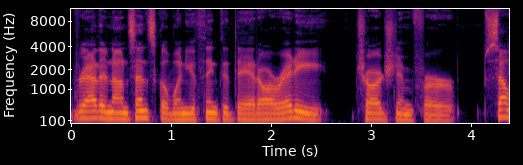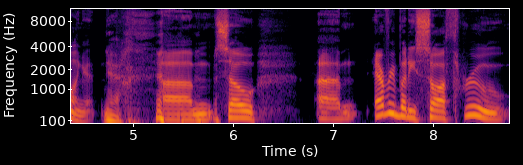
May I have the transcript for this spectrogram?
rather nonsensical when you think that they had already charged him for selling it. Yeah. um, so um, everybody saw through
